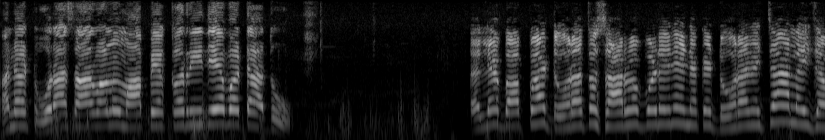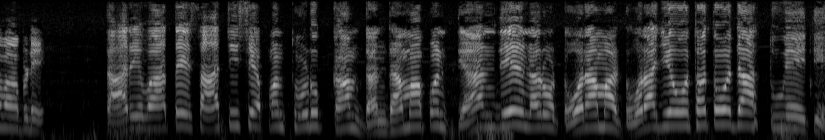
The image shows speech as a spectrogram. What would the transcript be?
અને ઢોરા સારવાનું માપે કરી દે બટા તું. એટલે બાપા ઢોરા તો સારવા પડે ને નકે ઢોરા ને ચા લઈ જવા આપડે. તારી વાત સાચી છે પણ થોડુંક કામ ધંધામાં પણ ધ્યાન દે નરો ઢોરામાં ઢોરા જેવો થતો જા તું એ તે.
